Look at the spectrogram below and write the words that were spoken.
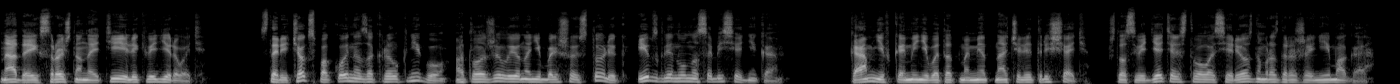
Надо их срочно найти и ликвидировать. Старичок спокойно закрыл книгу, отложил ее на небольшой столик и взглянул на собеседника. Камни в камине в этот момент начали трещать, что свидетельствовало о серьезном раздражении мага.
